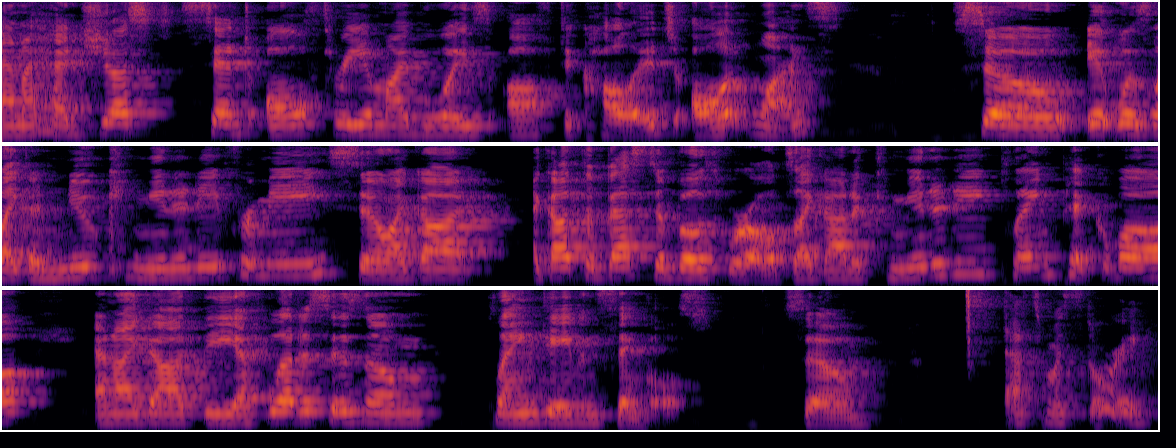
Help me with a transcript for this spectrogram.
and I had just sent all three of my boys off to college all at once. So it was like a new community for me. So I got I got the best of both worlds. I got a community playing pickleball and I got the athleticism playing Dave in singles. So that's my story.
